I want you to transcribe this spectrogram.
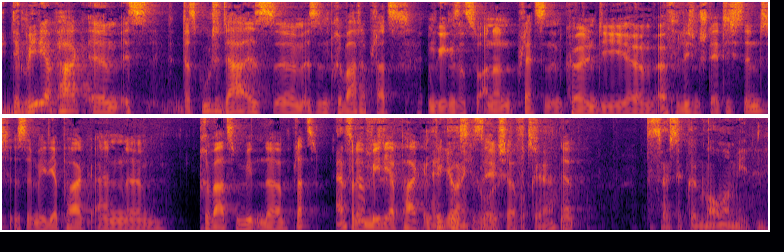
Der Mediapark ähm, ist, das Gute da ist, ähm, es ist ein privater Platz. Im Gegensatz zu anderen Plätzen in Köln, die ähm, öffentlich und städtisch sind, ist der Mediapark ein ähm, privat zu mietender Platz. Ernsthaft? Von der Mediapark Entwicklungsgesellschaft. Okay. Ja. Das heißt, da können wir auch mal mieten.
